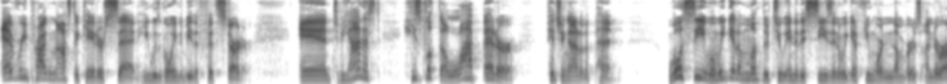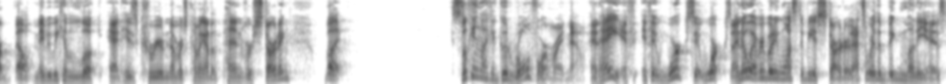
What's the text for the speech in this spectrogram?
Every prognosticator said he was going to be the fifth starter. And to be honest, he's looked a lot better pitching out of the pen. We'll see when we get a month or two into this season and we get a few more numbers under our belt. Maybe we can look at his career numbers coming out of the pen versus starting. But it's looking like a good role for him right now. And hey, if if it works, it works. I know everybody wants to be a starter. That's where the big money is.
